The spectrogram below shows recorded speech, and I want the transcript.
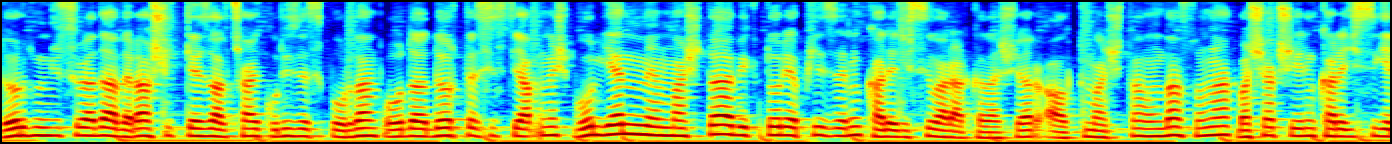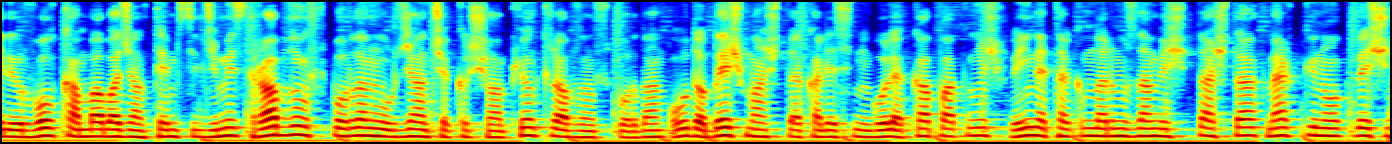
4. sırada ve Raşit Gezal Çaykur Rizespor'dan o da 4 asist yapmış. Gol yenmeyen maçta Victoria Pilsen'in kalecisi var arkadaşlar 6 maçta. Ondan sonra Başakşehir'in kalecisi geliyor. Volkan Babacan temsilcimiz. Trabzonspor'dan Uğurcan Çakır şampiyon Trabzonspor'dan. O da 5 maçta kalesini gole kapatmış ve yine takımlarımızdan Beşiktaş'ta Mert Günok 5.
